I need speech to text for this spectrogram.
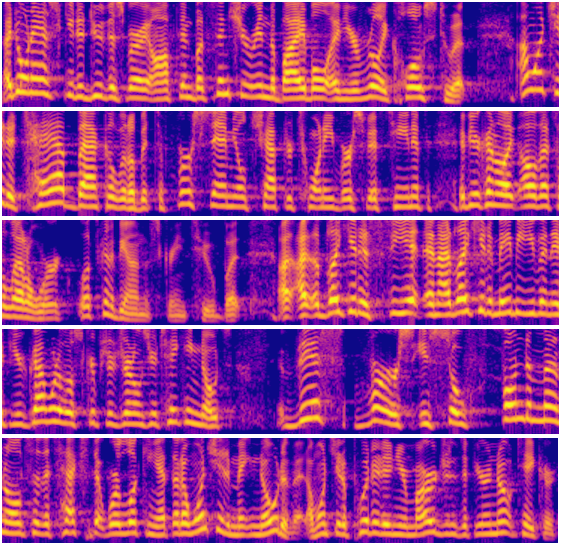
I don't ask you to do this very often, but since you're in the Bible and you're really close to it, I want you to tab back a little bit to 1 Samuel chapter 20, verse 15. If, if you're kind of like, oh, that's a lot of work, well, it's going to be on the screen too, but I, I'd like you to see it, and I'd like you to maybe even, if you've got one of those scripture journals, you're taking notes, this verse is so fundamental to the text that we're looking at that I want you to make note of it. I want you to put it in your margins if you're a note taker.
